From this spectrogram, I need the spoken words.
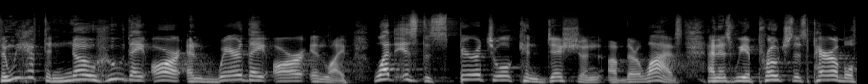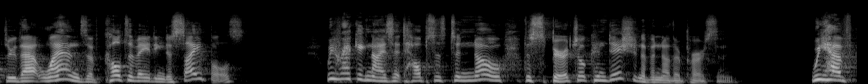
then we have to know who they are and where they are in life. What is the spiritual condition of their lives? And as we approach this parable through that lens of cultivating disciples, we recognize it helps us to know the spiritual condition of another person. We have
